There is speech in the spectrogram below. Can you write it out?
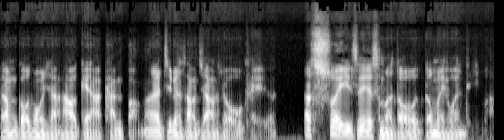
跟他们沟通一下，然后给他看房，那基本上这样就 OK 了。那税这些什么都都没问题嘛？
